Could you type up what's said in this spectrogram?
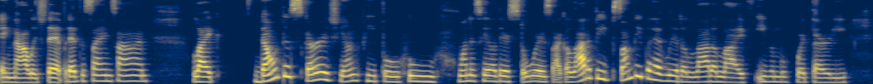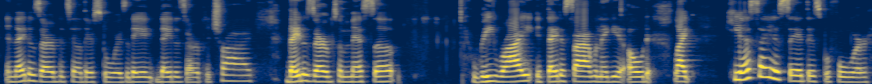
acknowledge that but at the same time like don't discourage young people who want to tell their stories. Like a lot of people, some people have lived a lot of life even before 30 and they deserve to tell their stories. They they deserve to try. They deserve to mess up, rewrite if they decide when they get older. Like Kiese has said this before,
